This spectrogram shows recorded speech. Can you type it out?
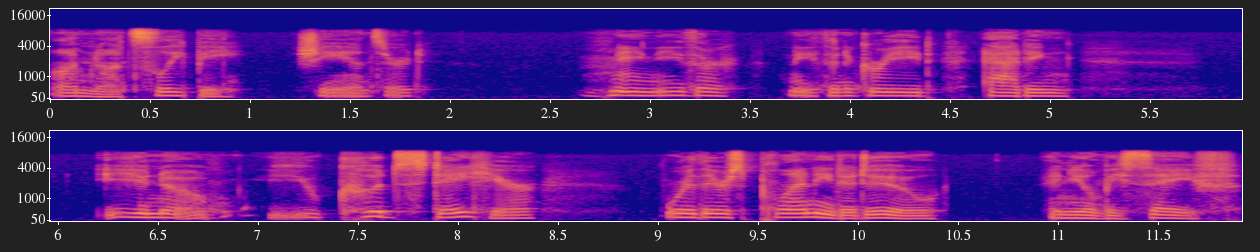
I'm not sleepy, she answered. Me neither, Nathan agreed, adding, You know, you could stay here, where there's plenty to do, and you'll be safe.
